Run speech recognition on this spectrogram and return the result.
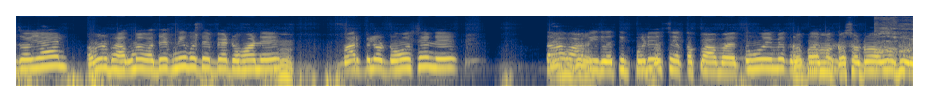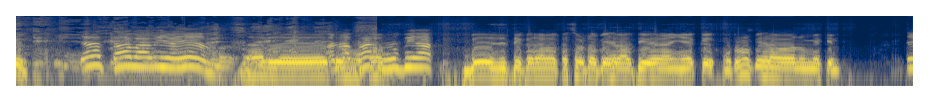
જોયાલ હમણાં ભાગમાં વધે કે નહીં વધે બે ડોહાને. માર પેલો ડોહો છે ને તાવ આવી રહ્યો તી પડ્યો છે કપામાં. તો હું એમ કપામાં કસટો આવો ફેર એ તાવ આવી એમ. અરે અને ભાઈ હું બી બે રીતે કરાવા કસટો પહેરાવતી હે અહીંયા એક ખૂંટણું પહેરાવવાનું મેકીન તે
